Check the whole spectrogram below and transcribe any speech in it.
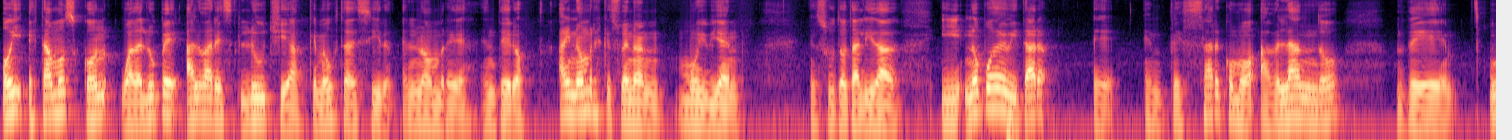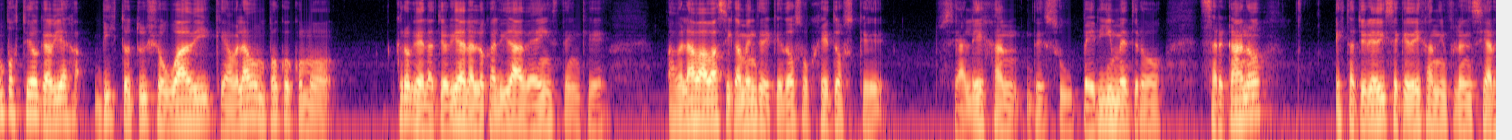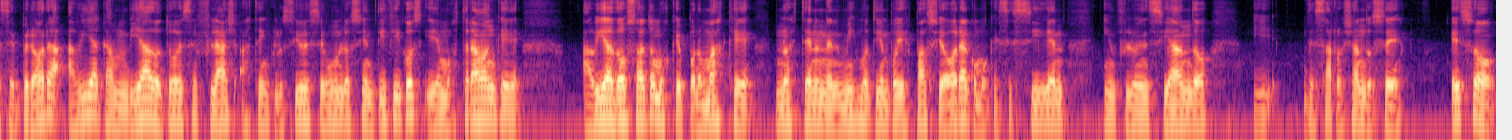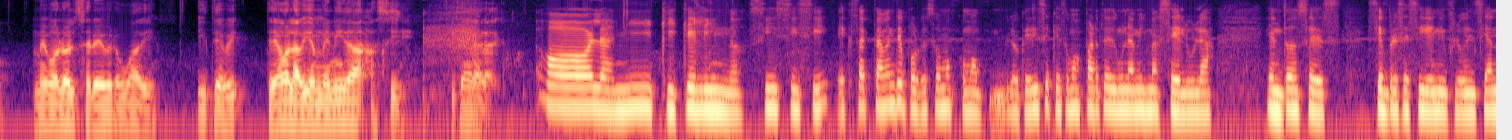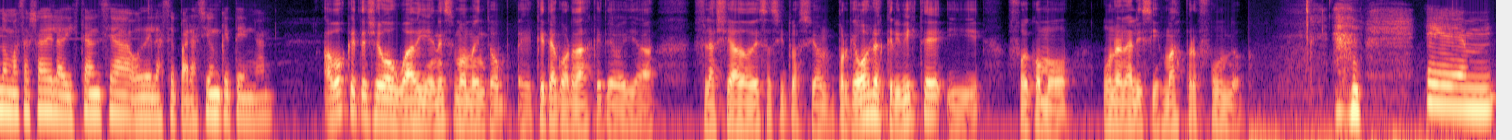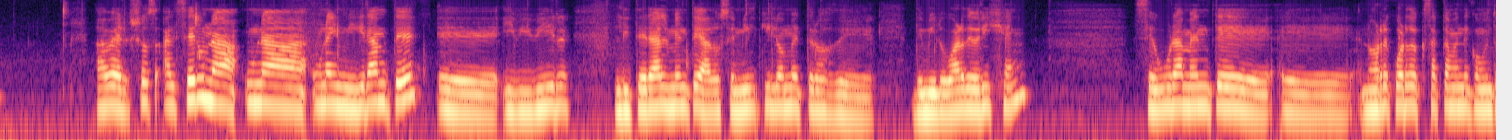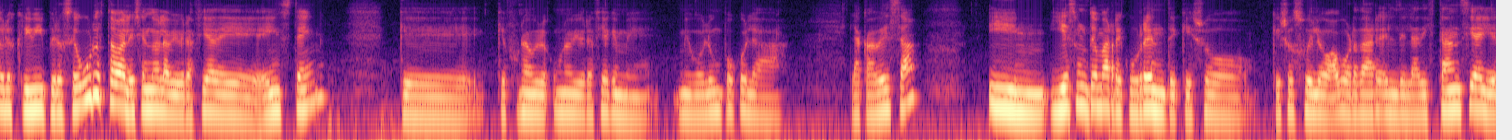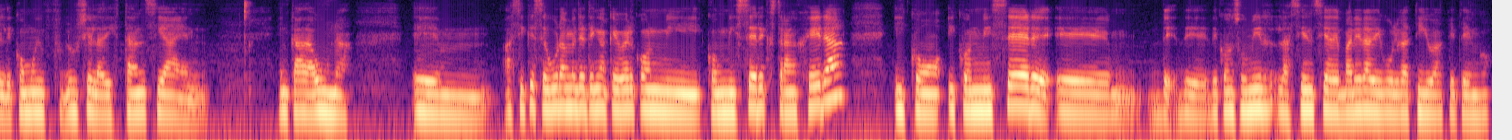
Hoy estamos con Guadalupe Álvarez Lucia, que me gusta decir el nombre entero. Hay nombres que suenan muy bien en su totalidad. Y no puedo evitar eh, empezar como hablando de un posteo que había visto tuyo, Wadi, que hablaba un poco como, creo que de la teoría de la localidad de Einstein, que hablaba básicamente de que dos objetos que se alejan de su perímetro cercano, esta teoría dice que dejan de influenciarse, pero ahora había cambiado todo ese flash hasta inclusive según los científicos y demostraban que había dos átomos que por más que no estén en el mismo tiempo y espacio ahora, como que se siguen influenciando y desarrollándose. Eso me voló el cerebro, Wadi, y te, te hago la bienvenida así, y te agradezco. Hola Niki, qué lindo. Sí, sí, sí, exactamente porque somos como lo que dice que somos parte de una misma célula. Entonces siempre se siguen influenciando más allá de la distancia o de la separación que tengan. ¿A vos qué te llegó Wadi en ese momento? Eh, ¿Qué te acordás que te veía flasheado de esa situación? Porque vos lo escribiste y fue como un análisis más profundo. Em, a ver, yo al ser una, una, una inmigrante eh, y vivir literalmente a 12.000 kilómetros de, de, mi lugar de origen, seguramente, eh, no recuerdo exactamente en qué momento lo escribí, pero seguro estaba leyendo la biografía de Einstein, que, fue una, biografía que me, voló un poco la, cabeza. Y, es un tema recurrente que yo, que yo suelo abordar, el de la distancia y el de cómo influye la distancia en, en cada una. Eh, así que seguramente tenga que ver con mi, con mi ser extranjera y con, y con mi ser eh, de, de, de, consumir la ciencia de manera divulgativa que tengo.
